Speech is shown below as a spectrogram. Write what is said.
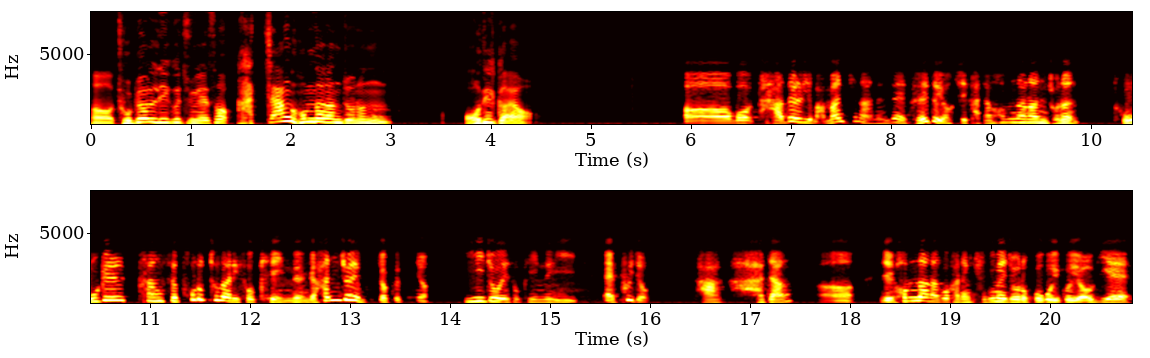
어, 조별리그 중에서 가장 험난한 조는 어딜까요? 어, 뭐 다들 이 만만치는 않은데 그래도 역시 가장 험난한 조는 독일, 프랑스, 포르투갈이 속해 있는 그러니까 한 조에 묶였거든요. 이 조에 속해 있는 이 F조 가 가장 어 이제 험난하고 가장 죽음의 조로 보고 있고 여기에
